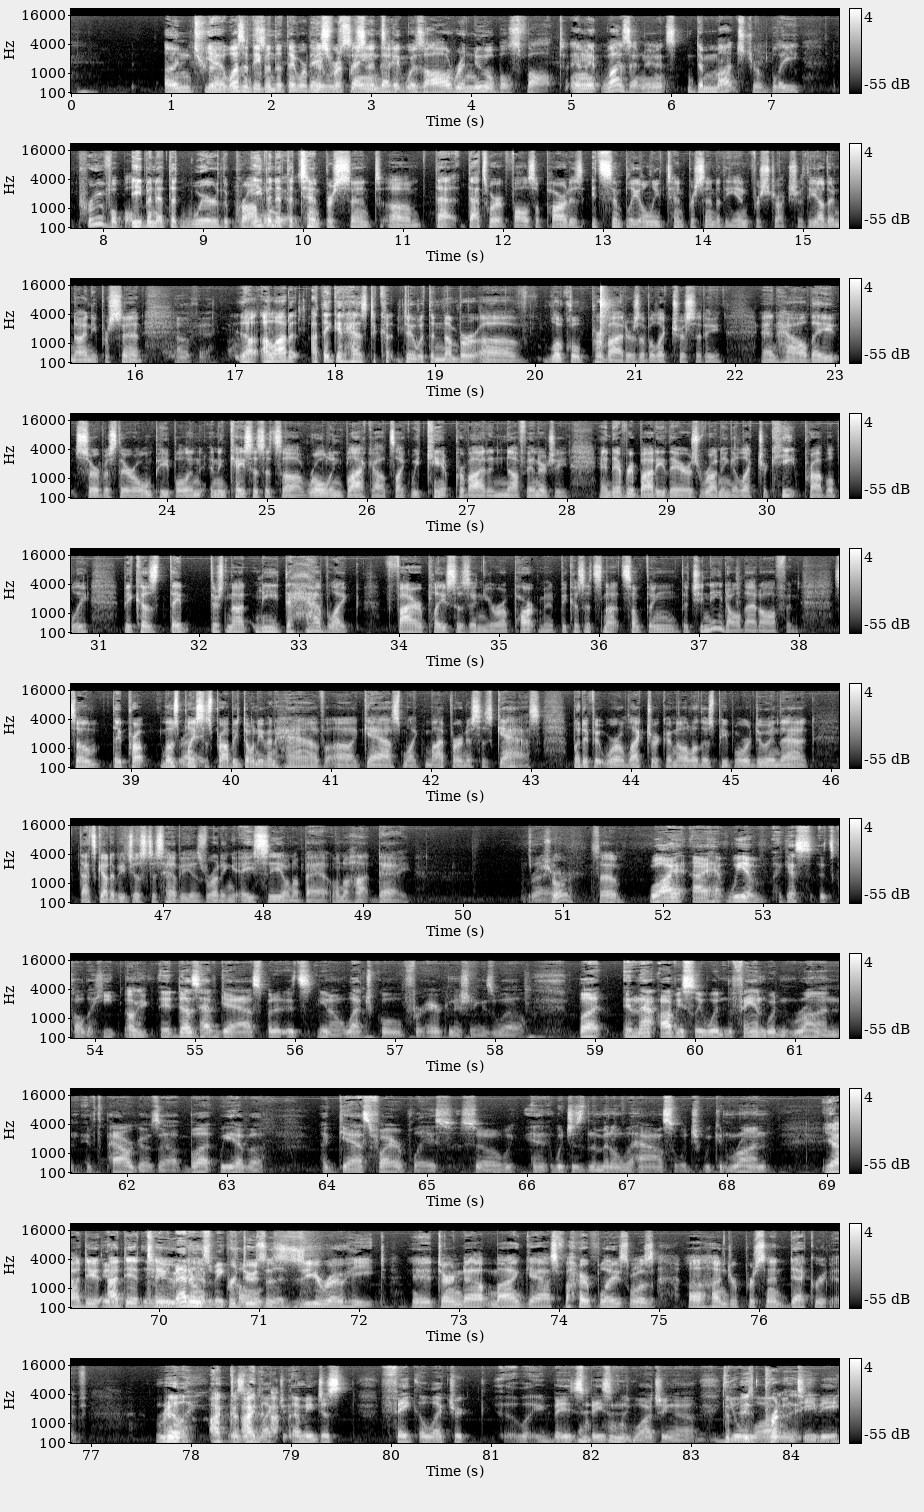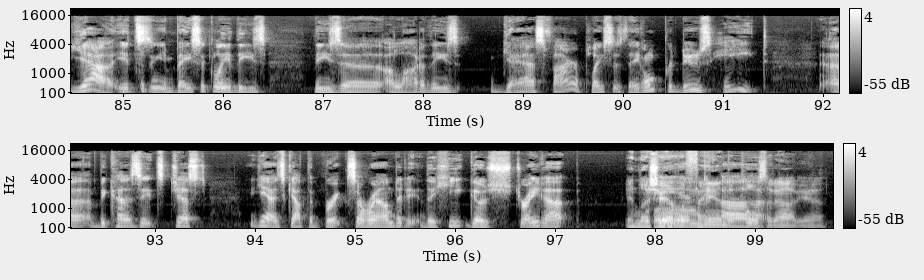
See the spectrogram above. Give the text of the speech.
untrue. Yeah, it wasn't even that they were they were saying misrepresenting. that it was all renewables' fault, and it wasn't, and it's demonstrably provable. Even at the- where the problem, even at the ten percent, um, that that's where it falls apart. Is it's simply only ten percent of the infrastructure. The other ninety percent, Okay. uh, a lot of I think it has to do with the number of local providers of electricity and how they service their own people. And, and in cases it's uh, rolling blackouts, like we can't provide enough energy, and everybody there is running electric heat probably because they there's not need to have like fireplaces in your apartment because it's not something that you need all that often. So they pro- most Right. places probably don't even have uh, gas. Like my furnace is gas, but if it were electric and all of those people were doing that, that's got to be just as heavy as running AC on a ba- on a hot day. Right. sure. So Well, I, I have, we have, I guess it's called a heat. Oh, you- it does have gas, but it- it's you know electrical for air conditioning as well. But and that obviously wouldn't the fan wouldn't run if the power goes out. But we have a a gas fireplace, so we and, which is in the middle of the house, which we can run. Yeah, I did. I I did too. the bedrooms it be cold, produces zero heat. It turned out my gas fireplace was hundred percent decorative. Really, I- I- electric- I, mean, just fake electric. Uh, like, bas- Basically, watching a The- Yule log pre- on TV. Yeah, it's basically these these uh, a lot of these gas fireplaces they don't produce heat uh, because it's just yeah it's got the bricks around it. it. The heat goes straight up. unless you have a And, fan that pulls uh, it out, yeah,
